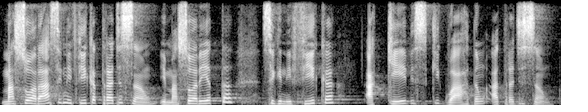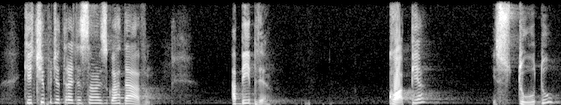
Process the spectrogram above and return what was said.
Massorá significa tradição e massoreta significa aqueles que guardam a tradição. Que tipo de tradição eles guardavam? A Bíblia. Cópia, estudo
